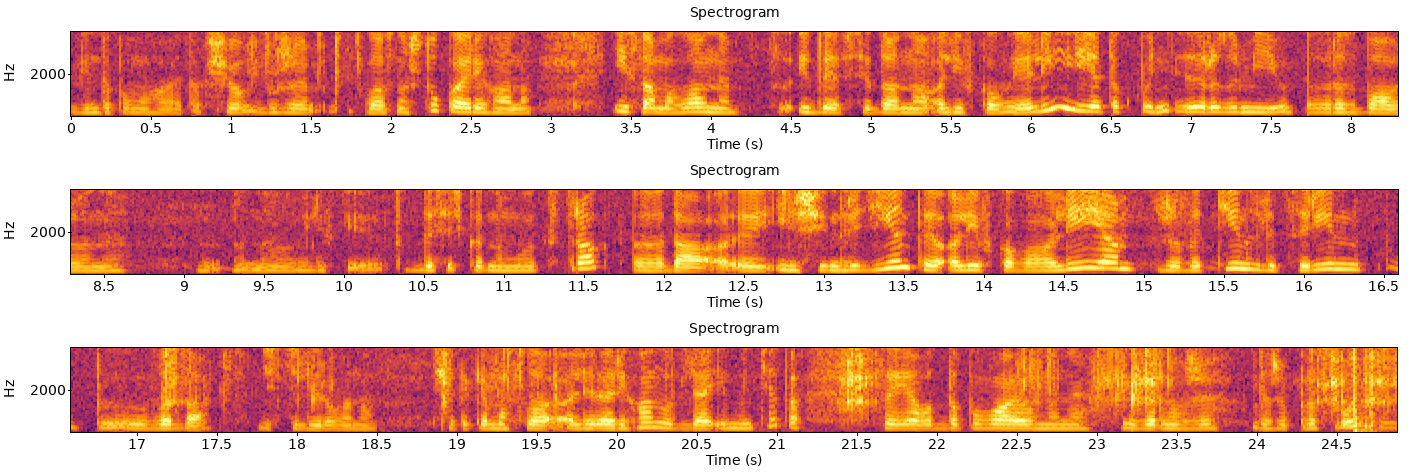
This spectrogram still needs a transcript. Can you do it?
він допомагає. Так що дуже класна штука орегано. І саме головне, іде завжди на олівковій олії, я так розумію, розбавлене. На- олівки тут 10 к 1 екстракт. Е, да, е, інші інгредієнти: олівкова олія, желатин, гліцерин, вода дистилірована. Ще таке масло орегано для імунітету. Це я от допиваю в мене, мабуть, вже даже просрочене.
